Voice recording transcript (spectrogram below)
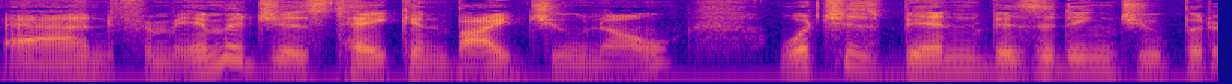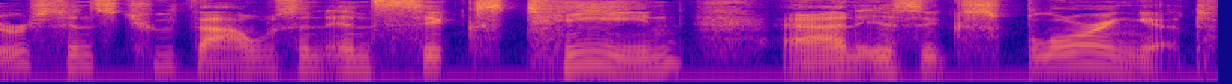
and from images taken by Juno, which has been visiting Jupiter since 2016 and is exploring it.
